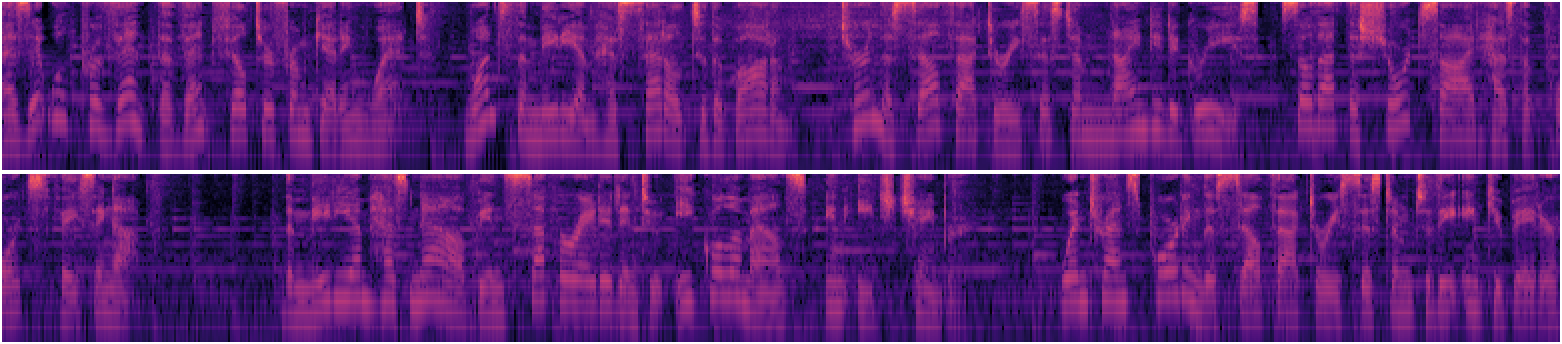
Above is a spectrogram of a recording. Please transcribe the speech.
as it will prevent the vent filter from getting wet. Once the medium has settled to the bottom, turn the cell factory system 90 degrees so that the short side has the ports facing up. The medium has now been separated into equal amounts in each chamber. When transporting the cell factory system to the incubator,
